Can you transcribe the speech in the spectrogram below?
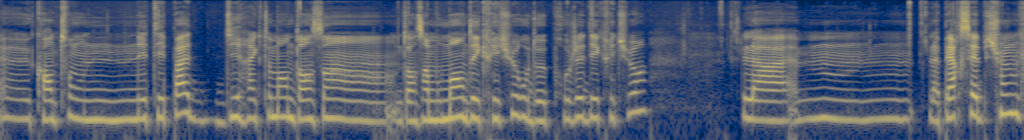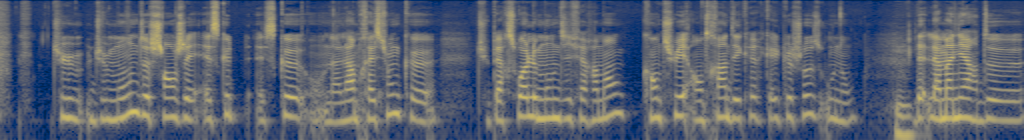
euh, quand on n'était pas directement dans un, dans un moment d'écriture ou de projet d'écriture, la, hum, la perception du, du monde changer Est-ce que est-ce que on a l'impression que tu perçois le monde différemment quand tu es en train d'écrire quelque chose ou non? Mm. La- manière de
